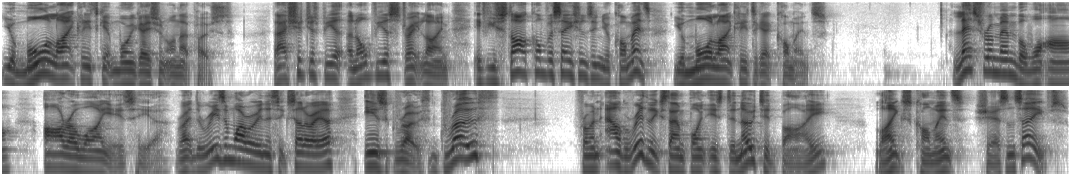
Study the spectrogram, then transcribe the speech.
you're more likely to get more engagement on that post. That should just be an obvious straight line. If you start conversations in your comments, you're more likely to get comments. Let's remember what our ROI is here, right? The reason why we're in this accelerator is growth. Growth, from an algorithmic standpoint, is denoted by likes, comments, shares, and saves.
